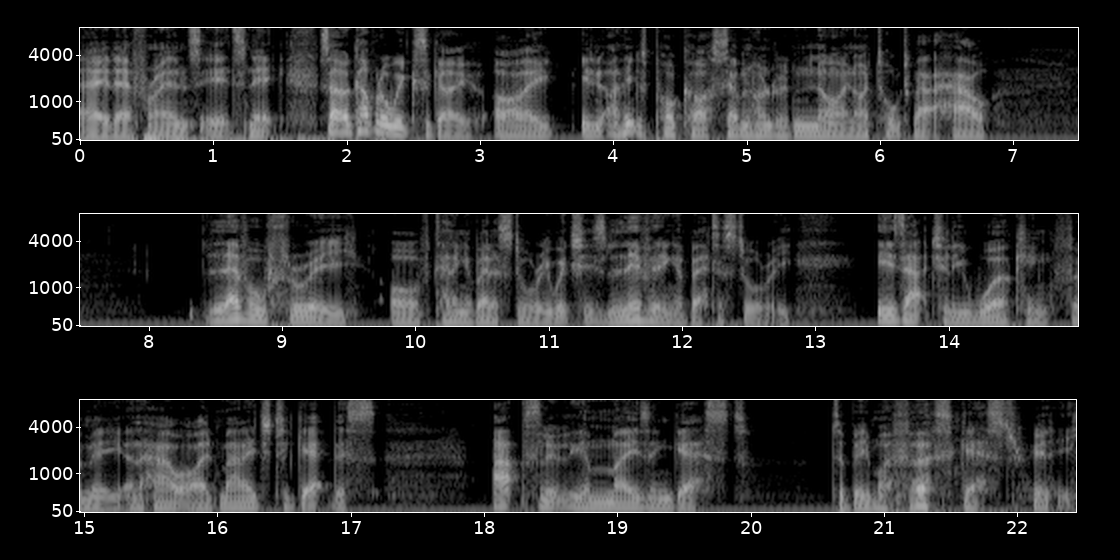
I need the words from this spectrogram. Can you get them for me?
Hey there, friends. It's Nick. So a couple of weeks ago, I in, I think podcast seven hundred and nine. I talked about how level three of telling a better story, which is living a better story, is actually working for me, and how I'd managed to get this absolutely amazing guest to be my first guest, really,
